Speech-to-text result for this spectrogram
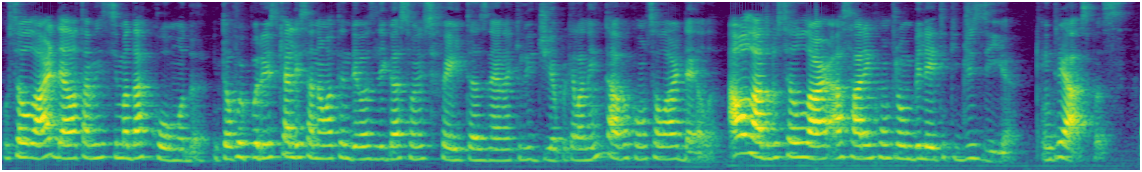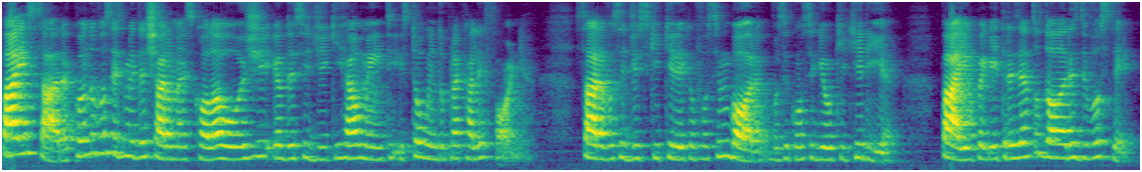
O celular dela estava em cima da cômoda. Então foi por isso que a Alissa não atendeu as ligações feitas, né, naquele dia, porque ela nem estava com o celular dela. Ao lado do celular, a Sarah encontrou um bilhete que dizia, entre aspas: Pai e Sara, quando vocês me deixaram na escola hoje, eu decidi que realmente estou indo para Califórnia. Sara, você disse que queria que eu fosse embora. Você conseguiu o que queria. Pai, eu peguei 300 dólares de você.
